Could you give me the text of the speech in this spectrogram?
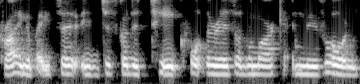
crying about it. You've just got to take what there is on the market and move on.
